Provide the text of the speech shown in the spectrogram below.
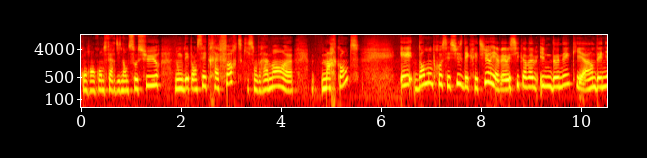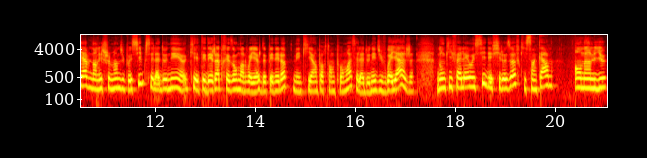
qu'on rencontre Ferdinand de Saussure, donc des pensées très fortes qui sont vraiment euh, marquantes. Et dans mon processus d'écriture, il y avait aussi quand même une donnée qui est indéniable dans les chemins du possible. C'est la donnée euh, qui était déjà présente dans le voyage de Pénélope, mais qui est importante pour moi, c'est la donnée du voyage. Donc il fallait aussi des philosophes qui s'incarnent en un lieu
